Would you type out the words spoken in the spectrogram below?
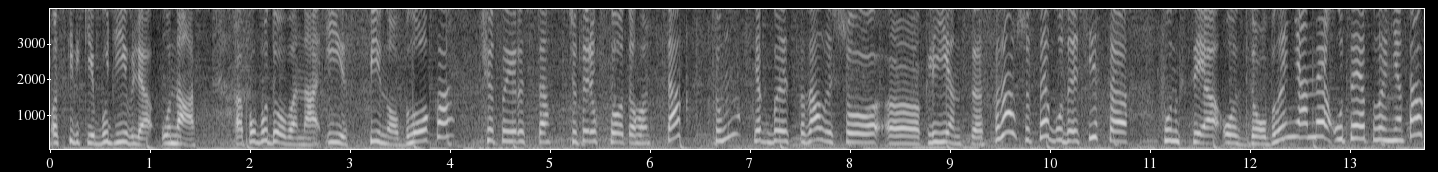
оскільки будівля у нас е, побудована із піноблока 400 400 так тому якби сказали, що е, клієнт сказав, що це буде чиста функція оздоблення, не утеплення. Так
